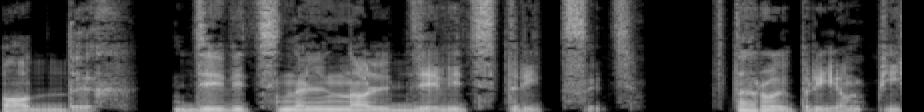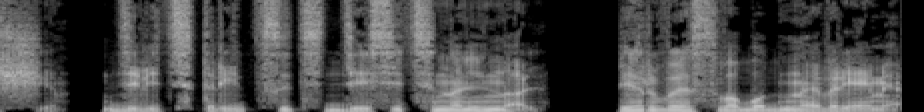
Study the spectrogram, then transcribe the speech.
Отдых 9.00-9.30. Второй прием пищи 9.30-10.00. Первое свободное время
